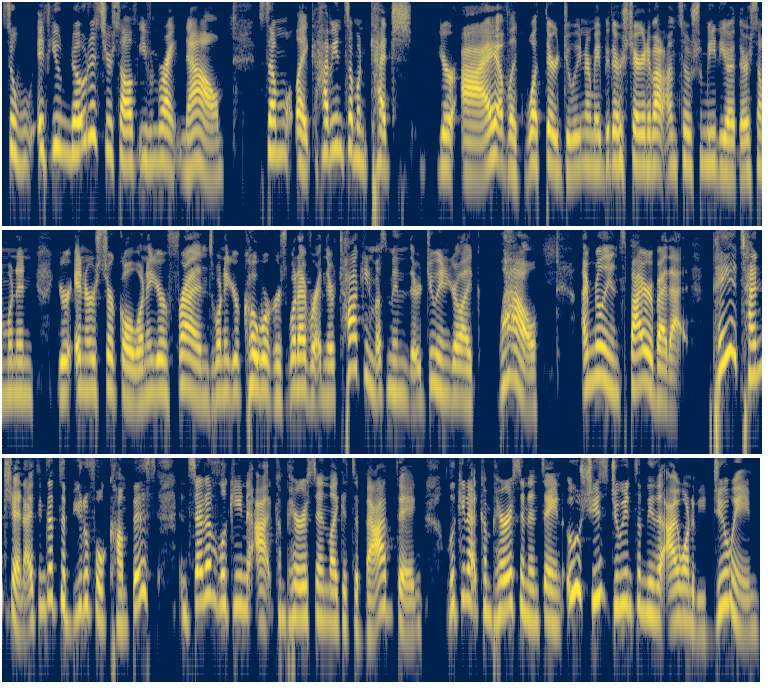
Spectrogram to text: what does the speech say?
So if you notice yourself even right now, some like having someone catch your eye of like what they're doing or maybe they're sharing about on social media there's someone in your inner circle one of your friends one of your coworkers whatever and they're talking about something that they're doing you're like wow i'm really inspired by that. Pay attention. I think that's a beautiful compass. Instead of looking at comparison like it's a bad thing looking at comparison and saying oh she's doing something that i want to be doing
